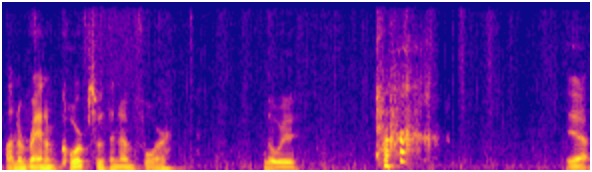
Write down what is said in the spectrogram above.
Found a random corpse with an M4. No way. Yeah.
